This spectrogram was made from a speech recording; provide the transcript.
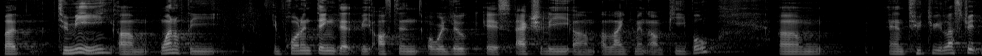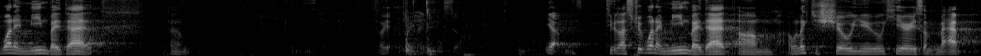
But to me, um, one of the important things that we often overlook is actually um, alignment on people. and to, to illustrate what I mean by that, oh yeah, right. Yeah, to illustrate what I mean by that, um, I would like to show you here is a map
